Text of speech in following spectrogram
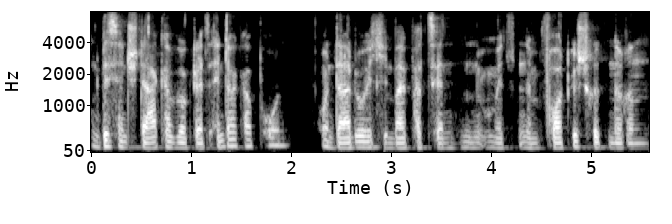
ein bisschen stärker wirkt als Entacapon und dadurch bei Patienten mit einem fortgeschritteneren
